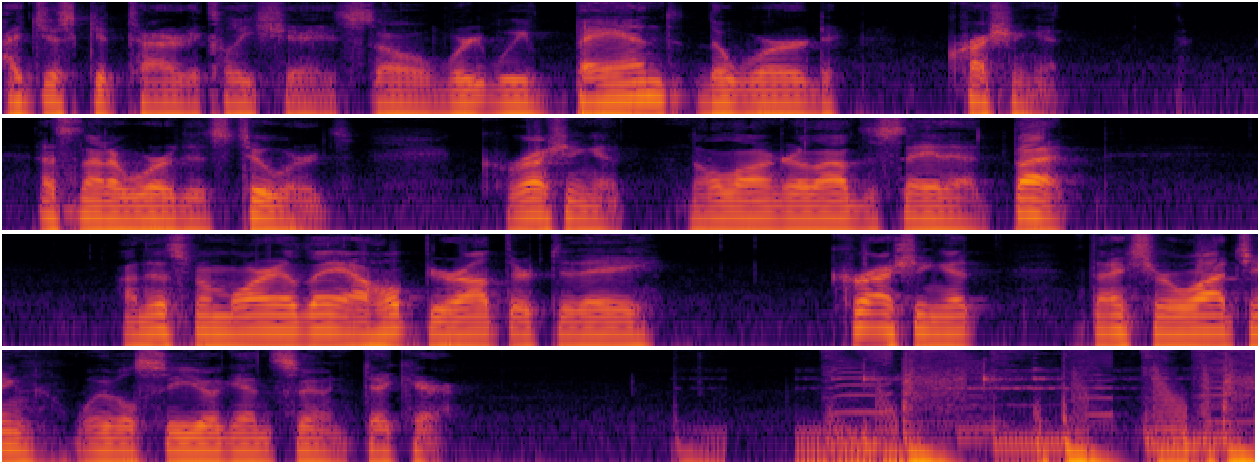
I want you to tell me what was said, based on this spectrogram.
I just get tired of cliches. So we have banned the word crushing it. That's not a word. It's two words. Crushing it. No longer allowed to say that. But on this Memorial Day, I hope you're out there today crushing it. Thanks for watching. We will see you again soon. Take care. We'll be right back.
